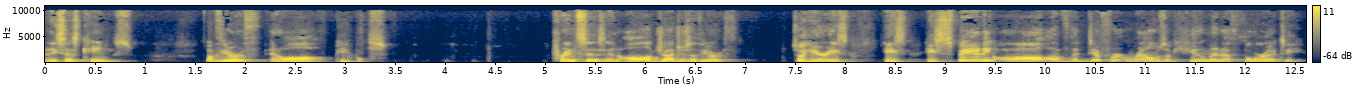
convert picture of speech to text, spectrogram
And he says, kings of the earth and all peoples, princes and all judges of the earth. So here he's, he's, he's spanning all of the different realms of human authority.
